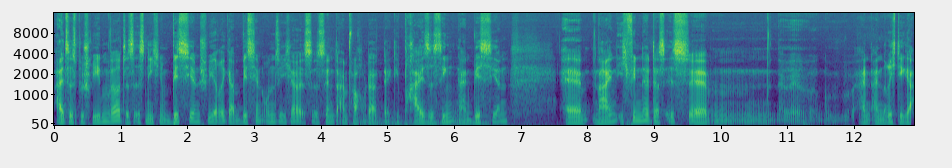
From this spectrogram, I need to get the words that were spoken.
als es beschrieben wird. Es ist nicht ein bisschen schwieriger, ein bisschen unsicher. Es sind einfach, oder die Preise sinken ein bisschen. Äh, nein, ich finde, das ist äh, ein, ein richtiger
